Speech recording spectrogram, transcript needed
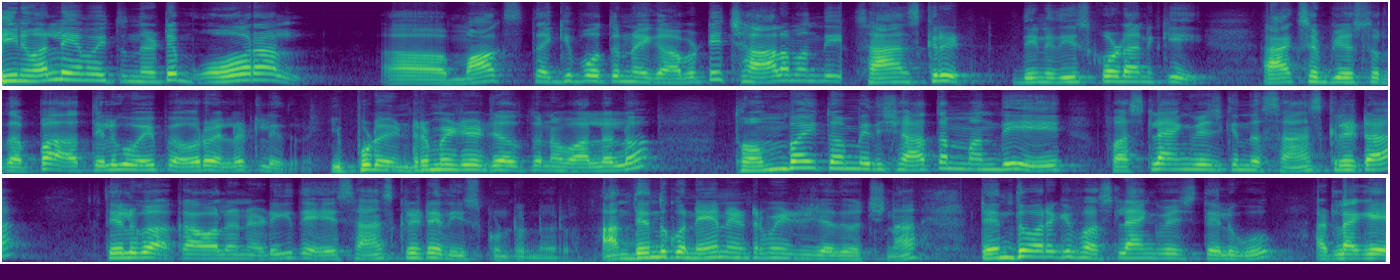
దీనివల్ల ఏమవుతుందంటే ఓవరాల్ మార్క్స్ తగ్గిపోతున్నాయి కాబట్టి చాలామంది సాంస్క్రిట్ దీన్ని తీసుకోవడానికి యాక్సెప్ట్ చేస్తారు తప్ప తెలుగు వైపు ఎవరు వెళ్ళట్లేదు. ఇప్పుడు ఇంటర్మీడియట్ చదువుతున్న వాళ్ళలో తొంభై తొమ్మిది శాతం మంది ఫస్ట్ లాంగ్వేజ్ కింద సాంస్క్రిటా తెలుగు కావాలని అడిగితే సాంస్క్రిటే తీసుకుంటున్నారు. అంతెందుకు నేను ఇంటర్మీడియట్ చదివి వచ్చిన టెన్త్ వరకు ఫస్ట్ లాంగ్వేజ్ తెలుగు అట్లాగే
